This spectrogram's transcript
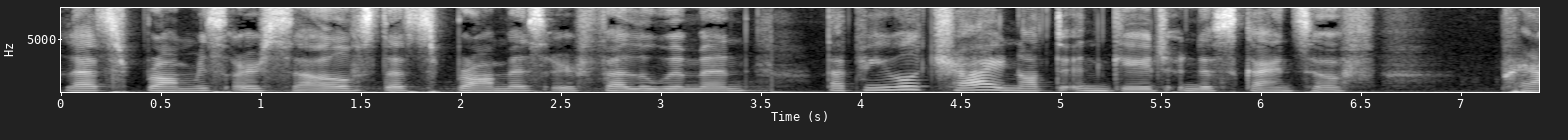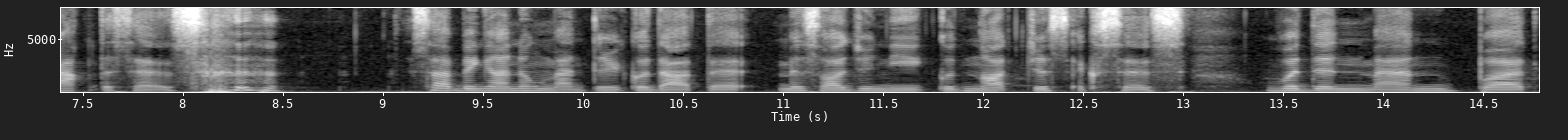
Let's promise ourselves, let's promise our fellow women that we will try not to engage in this kinds of practices. Sabi nga nung mentor ko dati, misogyny could not just exist within men, but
